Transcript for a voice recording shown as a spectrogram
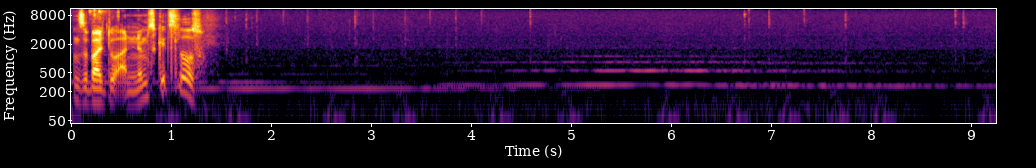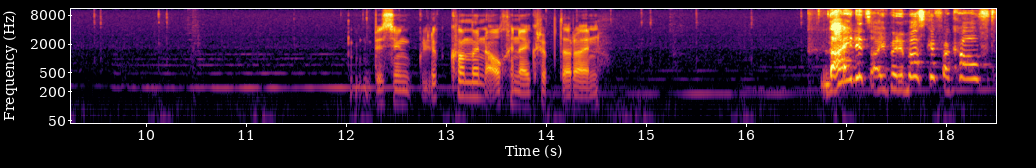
Und sobald du annimmst, geht's los. Ein bisschen Glück kommen auch in Krypta rein. Nein, jetzt habe ich meine Maske verkauft.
